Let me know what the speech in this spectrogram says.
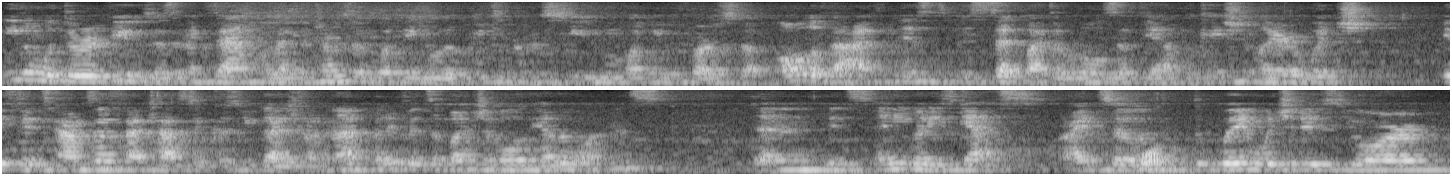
even with the reviews as an example, like in terms of what they will agree to consume when you first, all of that is, is set by the rules of the application layer, which if it's Hamza, fantastic, because you guys run that, but if it's a bunch of all the other ones, then it's anybody's guess, right? So Well- the way in which it is you're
